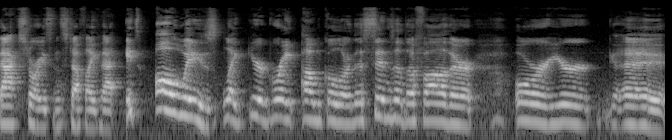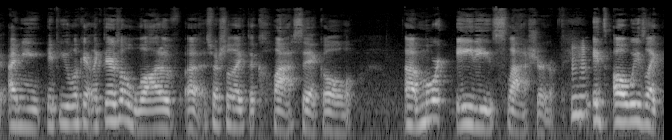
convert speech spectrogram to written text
backstories and stuff like that, it's always like your great uncle or the sins of the father or your. Uh, I mean, if you look at like, there's a lot of, uh, especially like the classical, uh, more 80s slasher. Mhm. It's always like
